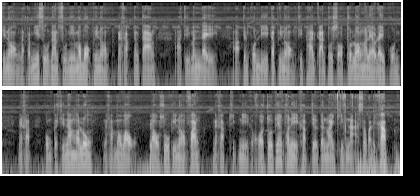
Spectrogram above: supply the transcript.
พี่น้อง แล้วก็มีสูตรนั้นสูตรนี้มาบอกพี่น้องนะครับต่างๆที่มันได้เป็นผลดีกับพี่น้องที่ผ่านการทดสอบทดลองมาแล้วได้ผล นะครับผมก็สินำมาลงนะครับมาเว้าเล่าสู่พี่น้องฟังนะครับคลิปนี้ก็ขอโจยเพียงเท่านี้ครับเจอกันใหม่คลิปหน้าสวัสดีครับ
